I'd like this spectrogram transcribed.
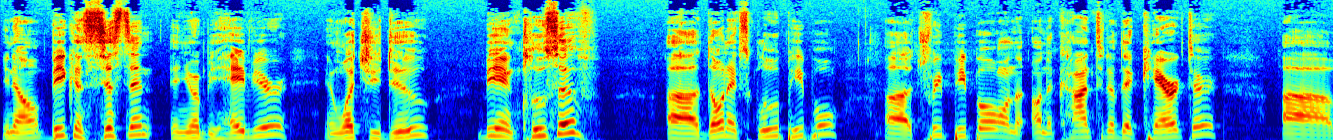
You know, be consistent in your behavior and what you do. Be inclusive. Uh, don't exclude people. Uh, treat people on the, on the content of their character. Uh,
